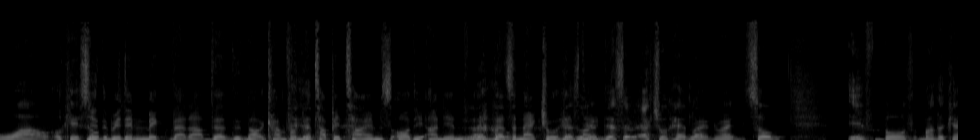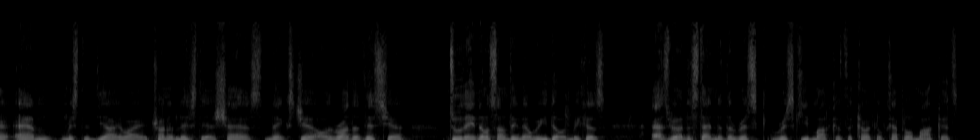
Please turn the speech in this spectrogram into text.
Wow. Okay, so we we didn't make that up. That did not come from the Taipei Times or the Onion. Uh, that's an actual That's the- headline. That's, an actual headline, right? So if both Mothercare and Mr. DIY are trying to list their shares next year, or rather this year, do they know something that we don't? Because as we understand it, the risk risky markets, the capital capital markets,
